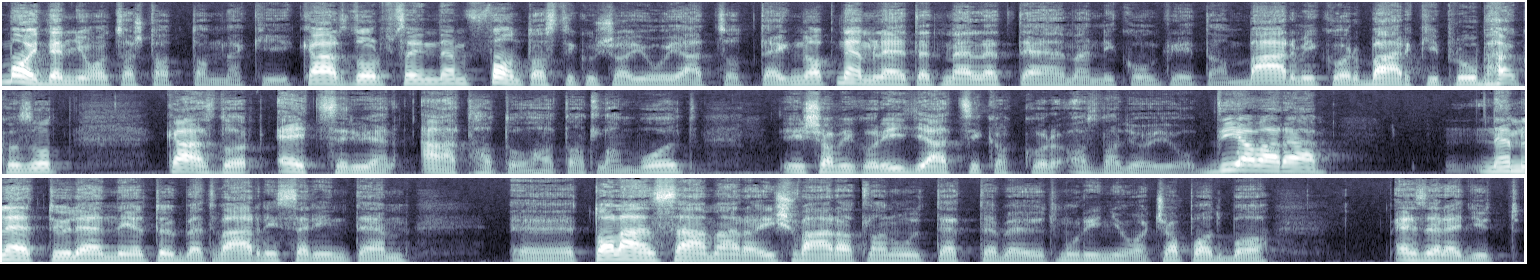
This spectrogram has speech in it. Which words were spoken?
Majdnem nyolcast adtam neki. Kárzdorp szerintem fantasztikusan jól játszott tegnap, nem lehetett mellette elmenni konkrétan. Bármikor bárki próbálkozott, Kárzdorp egyszerűen áthatolhatatlan volt, és amikor így játszik, akkor az nagyon jó. Diavara nem lehet tőle ennél többet várni szerintem, talán számára is váratlanul tette be őt Mourinho a csapatba, ezzel együtt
